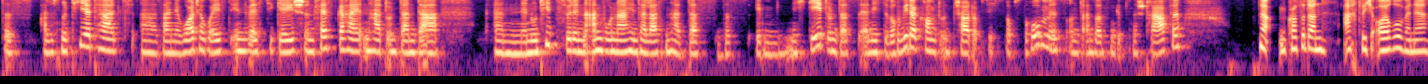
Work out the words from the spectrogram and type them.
das alles notiert hat, äh, seine Water Waste Investigation festgehalten hat und dann da eine Notiz für den Anwohner hinterlassen hat, dass das eben nicht geht und dass er nächste Woche wiederkommt und schaut, ob es behoben ist und ansonsten gibt es eine Strafe. Ja, kostet dann 80 Euro, wenn er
